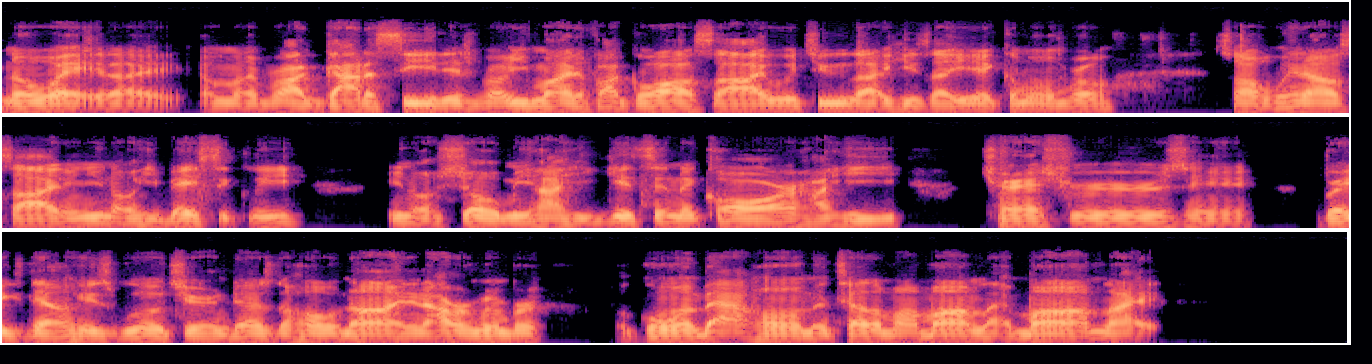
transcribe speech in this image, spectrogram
no way. Like i'm like bro i gotta see this bro. You mind if i go outside with you? Like he's like yeah come on bro. So i went outside and you know he basically you know, showed me how he gets in the car, how he transfers and breaks down his wheelchair and does the whole nine. And I remember going back home and telling my mom, like, mom, like,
